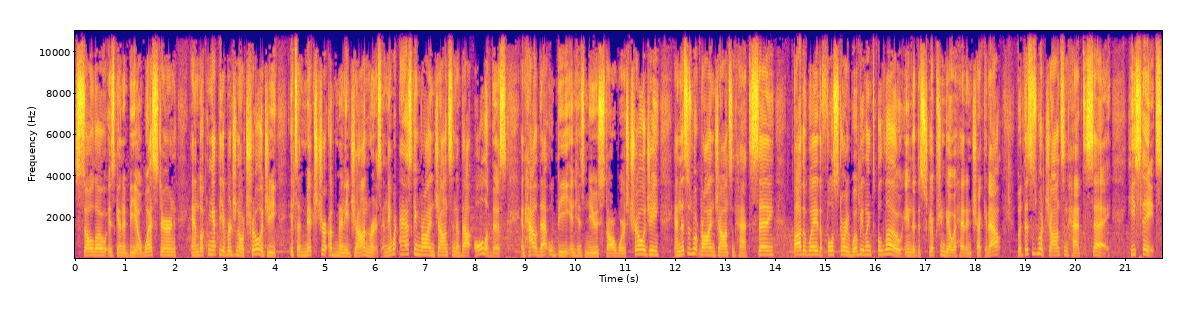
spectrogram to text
Solo is going to be a Western, and looking at the original trilogy, it's a mixture of many genres. And they were asking Rian Johnson about all of this and how that will be in his new Star Wars trilogy. And this is what Rian Johnson had to say. By the way, the full story will be linked below in the description. Go ahead and check it out. But this is what Johnson had to say. He states,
